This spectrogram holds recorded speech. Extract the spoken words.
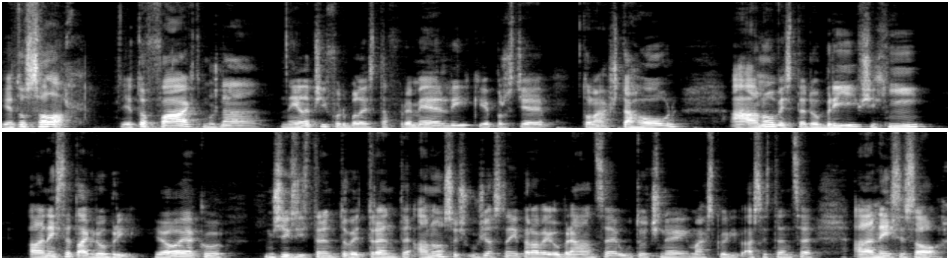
je to Salah, je to fakt možná nejlepší fotbalista v Premier League, je prostě to náš tahoun. A ano, vy jste dobrý všichni, ale nejste tak dobrý, jo, jako Můžeš říct Trentovi, Trente, ano, jsi úžasný pravý obránce, útočný, máš skvělý asistence, ale nejsi Salah.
